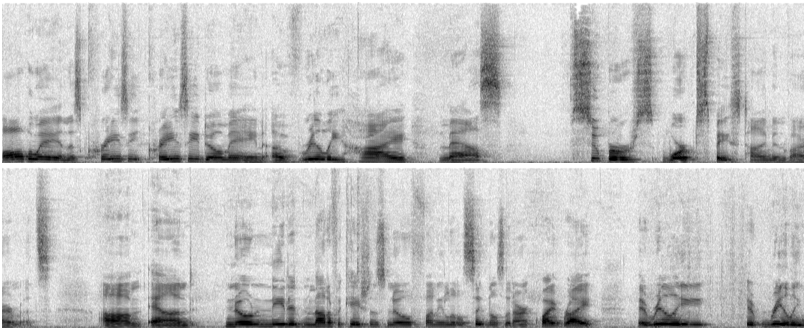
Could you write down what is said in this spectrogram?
all the way in this crazy, crazy domain of really high mass, super warped space time environments. Um, and no needed modifications, no funny little signals that aren't quite right. It really, it really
